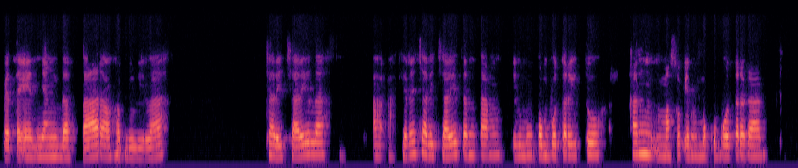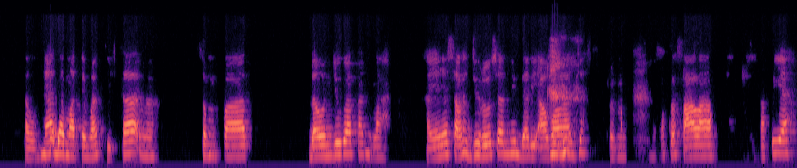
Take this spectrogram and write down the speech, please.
PTN yang daftar alhamdulillah cari-carilah akhirnya cari-cari tentang ilmu komputer itu. Kan masuk ilmu komputer kan. Tahunya ada matematika nah sempat daun juga kan lah kayaknya salah jurusan nih dari awal aja. Memang salah. Tapi ya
